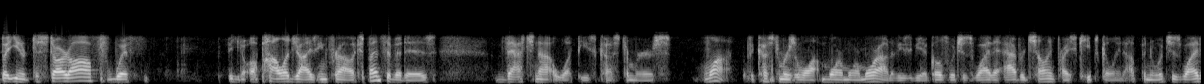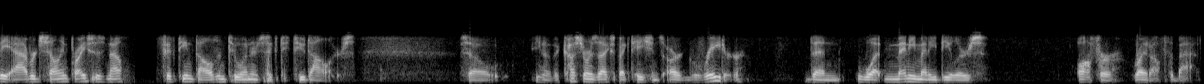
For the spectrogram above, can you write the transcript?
but you know, to start off with, you know, apologizing for how expensive it is, that's not what these customers want. The customers want more and more and more out of these vehicles, which is why the average selling price keeps going up, and which is why the average selling price is now fifteen thousand two hundred sixty-two dollars. So, you know, the customer's expectations are greater than what many many dealers offer right off the bat.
